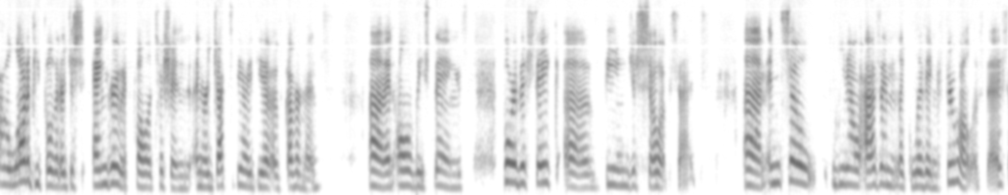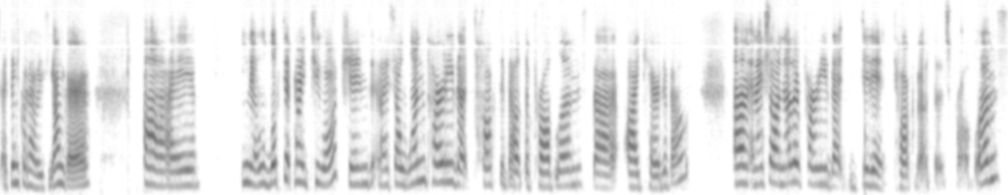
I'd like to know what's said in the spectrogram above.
have a lot of people that are just angry with politicians and reject the idea of government um, and all of these things for the sake of being just so upset um, and so, you know, as I'm like living through all of this, I think when I was younger, I, you know, looked at my two options and I saw one party that talked about the problems that I cared about. Um, and I saw another party that didn't talk about those problems.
